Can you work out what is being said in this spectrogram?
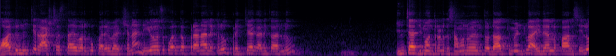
వార్డు నుంచి రాష్ట్ర స్థాయి వరకు పర్యవేక్షణ నియోజకవర్గ ప్రణాళికలు ప్రత్యేక అధికారులు ఇన్ఛార్జ్ మంత్రులకు సమన్వయంతో డాక్యుమెంట్లు ఐదేళ్ళ పాలసీలు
